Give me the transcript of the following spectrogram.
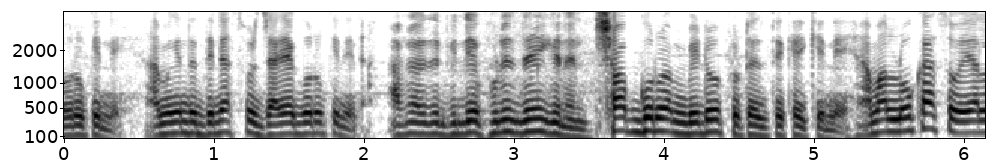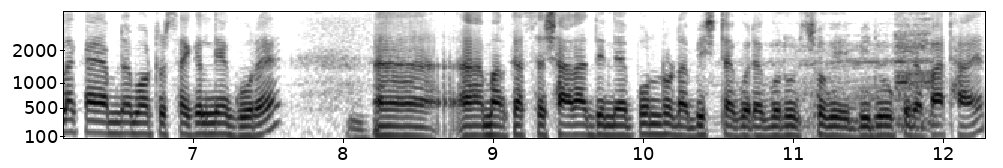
গরু কিনি। আমি কিন্তু দিনাজপুর যাইয়া গরু কিনি না। আপনি যে ভিডিও ফুটেজ দেখে গেলেন সব গরু আমি ভিডিও ফুটেজ দেখেই কিনি। আমার লোক আছে ওই এলাকায় আপনার মোটর সাইকেল নিয়ে ঘুরে আমার কাছে সারাদিনে পনেরোটা বিশটা করে গরুর ছবি ভিডিও করে পাঠায়।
